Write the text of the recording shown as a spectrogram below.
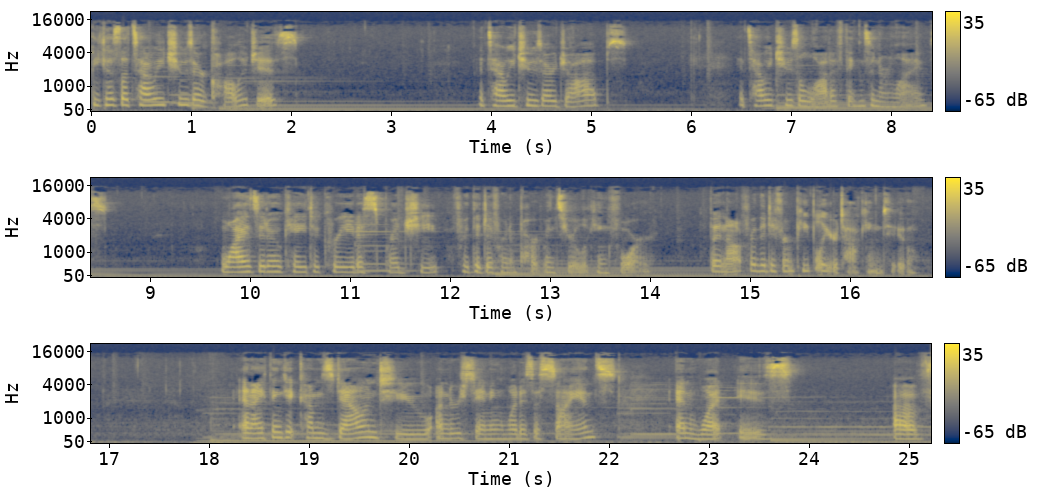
Because that's how we choose our colleges. It's how we choose our jobs. It's how we choose a lot of things in our lives. Why is it okay to create a spreadsheet for the different apartments you're looking for, but not for the different people you're talking to? And I think it comes down to understanding what is a science and what is of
